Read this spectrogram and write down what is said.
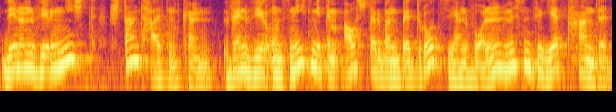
denen wir nicht standhalten können. Wenn wir uns nicht mit dem Aussterben bedroht sehen wollen, müssen wir jetzt handeln.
